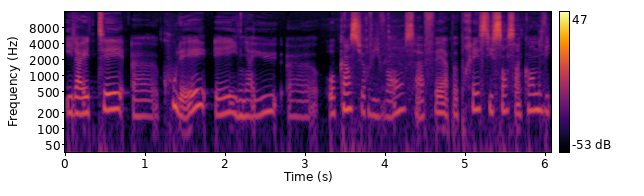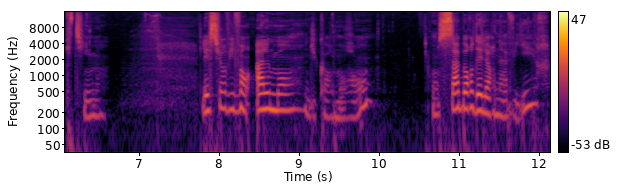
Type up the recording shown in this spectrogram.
il a été euh, coulé et il n'y a eu euh, aucun survivant. Ça a fait à peu près 650 victimes. Les survivants allemands du Cormoran ont sabordé leur navire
